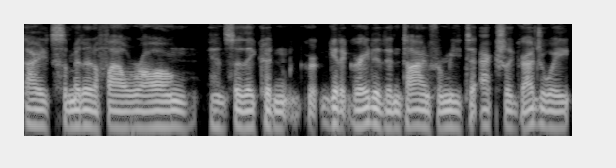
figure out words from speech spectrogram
I submitted a file wrong, and so they couldn't gr- get it graded in time for me to actually graduate.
